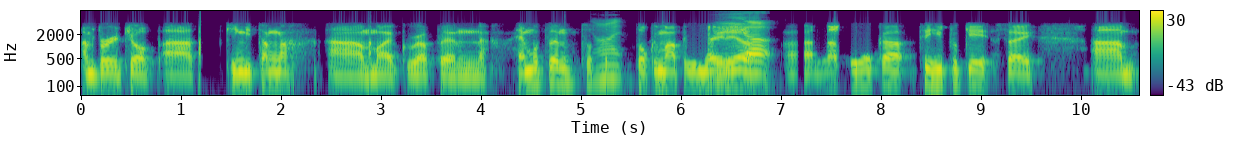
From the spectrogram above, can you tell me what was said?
umbrage of uh, Kingitanga. Um, I grew up in Hamilton, Toku Mapi, Meirea, yeah. uh, Tihipuke. So, um,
